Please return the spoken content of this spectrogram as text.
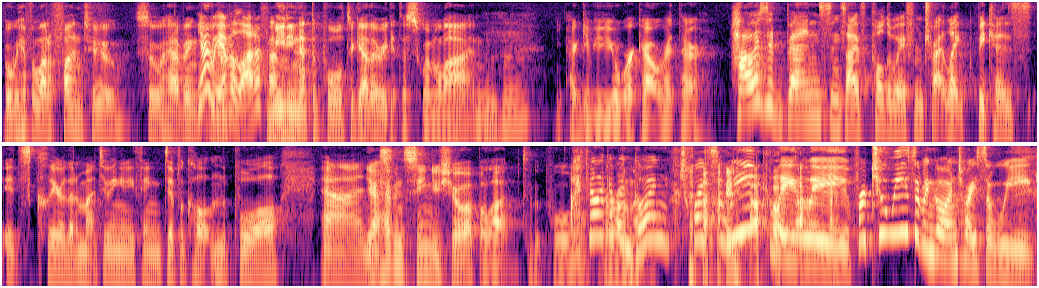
but we have a lot of fun too. So having Yeah, we have a lot of fun. Meeting at the pool together, we get to swim a lot, and Mm-hmm. I give you your workout right there. How has it been since I've pulled away from tri like because it's clear that I'm not doing anything difficult in the pool and Yeah, I haven't seen you show up a lot to the pool. I feel like I've been the- going twice a week lately. For two weeks, I've been going twice a week.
